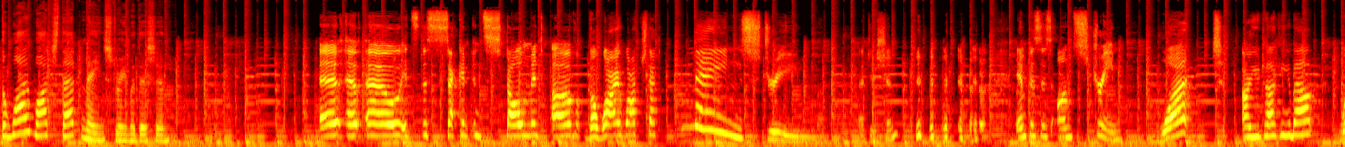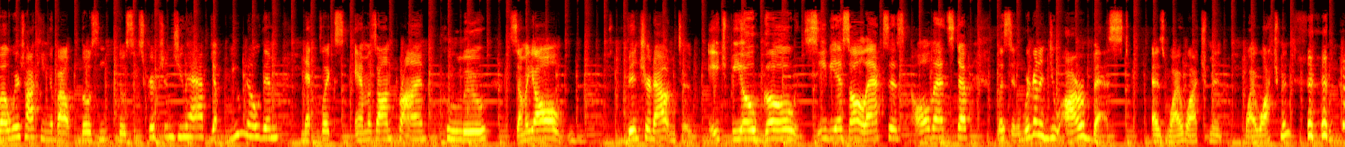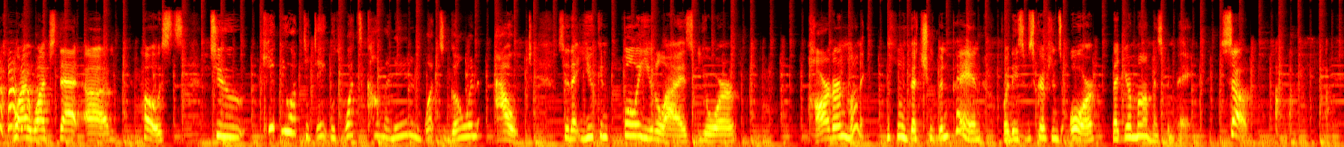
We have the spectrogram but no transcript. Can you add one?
the Why Watch That Mainstream edition. Oh, oh, oh, it's the second installment of the Why Watch That Mainstream edition. Emphasis on stream. What are you talking about? Well, we're talking about those those subscriptions you have. Yep, you know them. Netflix, Amazon Prime, Hulu. Some of y'all ventured out into HBO Go and CBS All Access, all that stuff. Listen, we're going to do our best as Why Watchmen, Why Watchmen, Why Watch That uh, hosts to keep you up to date with what's coming in and what's going out so that you can fully utilize your hard earned money that you've been paying for these subscriptions or that your mom has been paying. So,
